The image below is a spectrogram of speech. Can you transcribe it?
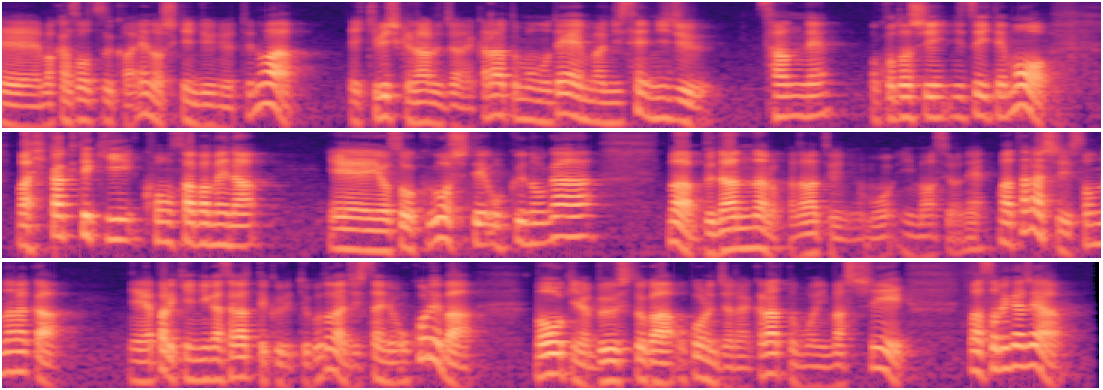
えー、まあ仮想通貨への資金流入っていうのは厳しくなるんじゃないかなと思うので、まあ、2023年今年についても、まあ、比較的コンサバめな予測をしておくのが、まあ、無難なのかなというふうに思いますよね。まあ、ただしそんな中やっぱり金利が下がってくるということが実際に起これば、まあ、大きなブーストが起こるんじゃないかなと思いますし、まあ、それがじゃあ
